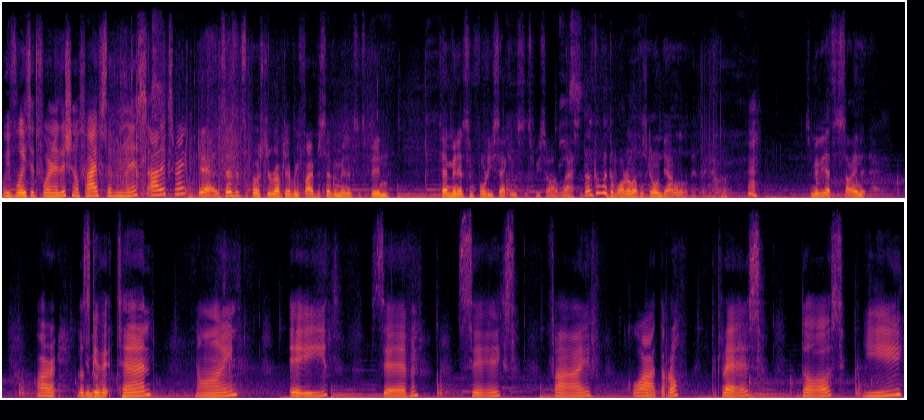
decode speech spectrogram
We've waited for an additional five seven minutes. Alex right? Yeah it says it's supposed to erupt every five to seven minutes. It's been 10 minutes and 40 seconds since we saw it last. It does look like the water level's going down a little bit right now though. Hmm. so maybe that's a sign that all right let's you know. give it 10 9 eight, seven, six, five, cuatro, tres, dos y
